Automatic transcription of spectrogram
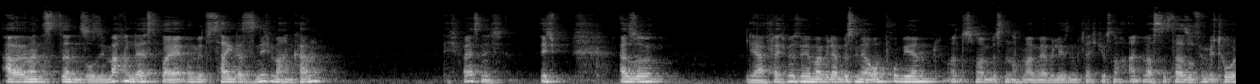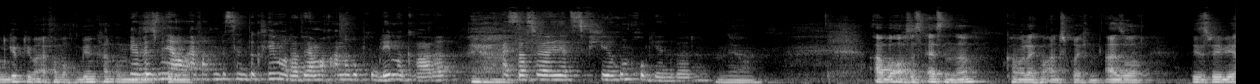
Aber wenn man es dann so sie machen lässt, weil, um mir zu zeigen, dass es nicht machen kann, ich weiß nicht. Ich, also, ja, vielleicht müssen wir mal wieder ein bisschen mehr rumprobieren und uns mal ein bisschen noch mal mehr belesen. Vielleicht gibt es noch, an, was es da so für Methoden gibt, die man einfach mal probieren kann. Um ja, wir sind ja auch einfach ein bisschen bequemer oder wir haben auch andere Probleme gerade, ja. als dass wir jetzt viel rumprobieren würden. Ja. Aber auch das Essen, ne? Können wir gleich mal ansprechen. Also, dieses Baby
